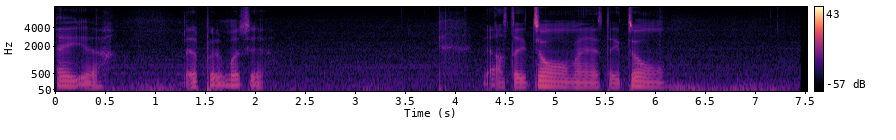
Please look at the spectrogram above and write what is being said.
Hey, yeah. That's pretty much it. Y'all stay tuned, man. Stay tuned.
